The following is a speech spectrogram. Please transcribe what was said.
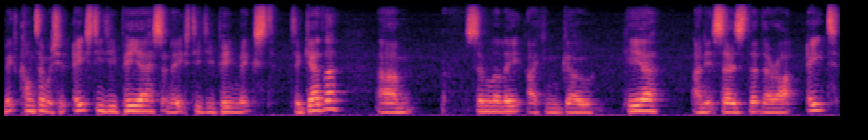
mixed content, which is HTTPS and HTTP mixed together, um, similarly, I can go here and it says that there are eight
